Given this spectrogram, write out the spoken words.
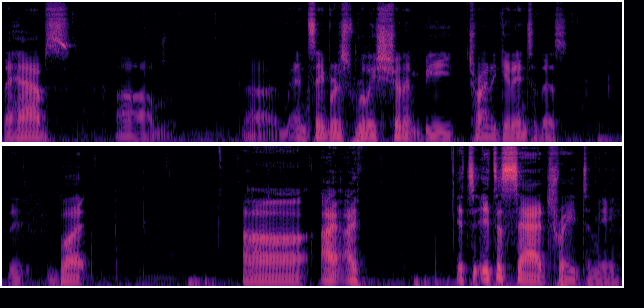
the Habs um, uh, and Sabres really shouldn't be trying to get into this. But uh, I, I, it's it's a sad trade to me,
